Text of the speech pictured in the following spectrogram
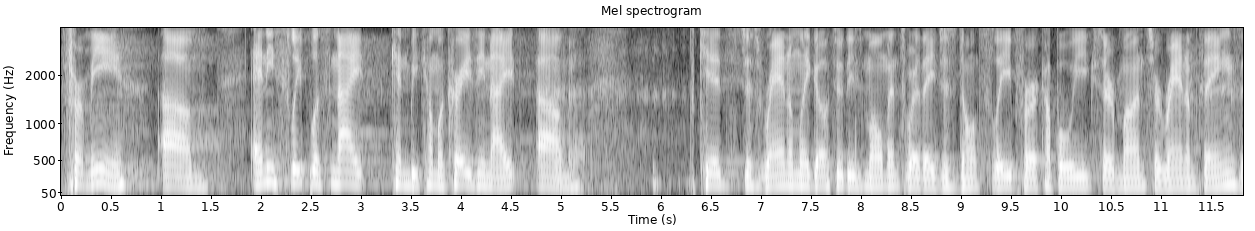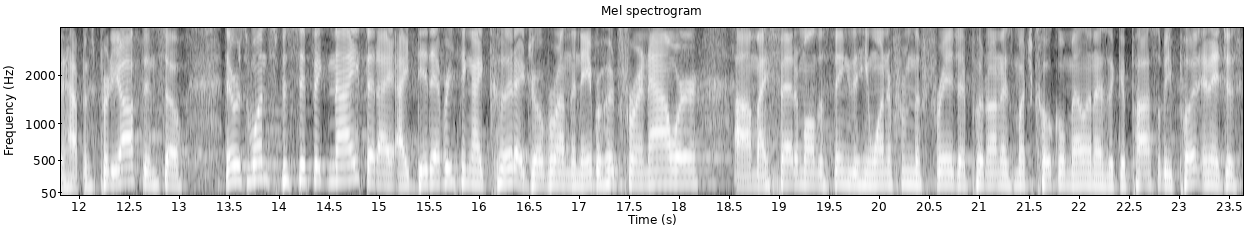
for me, um, any sleepless night can become a crazy night. Um, kids just randomly go through these moments where they just don't sleep for a couple weeks or months or random things. It happens pretty often. So there was one specific night that I, I did everything I could. I drove around the neighborhood for an hour. Um, I fed him all the things that he wanted from the fridge. I put on as much Cocomelon as I could possibly put, and it just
